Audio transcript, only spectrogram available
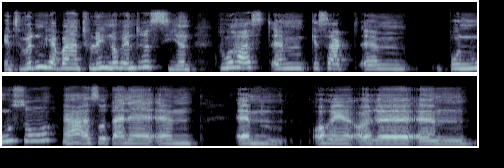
Jetzt würde mich aber natürlich noch interessieren. Du hast ähm, gesagt, ähm, Bonuso, ja, also deine ähm, ähm eure, eure ähm,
